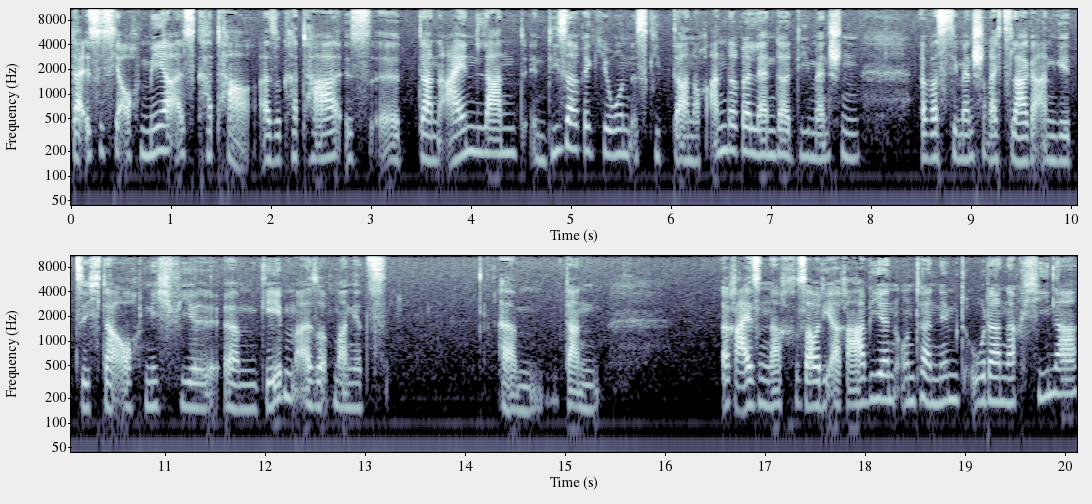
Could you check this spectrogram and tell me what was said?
da ist es ja auch mehr als Katar. Also Katar ist äh, dann ein Land in dieser Region. Es gibt da noch andere Länder, die Menschen was die Menschenrechtslage angeht, sich da auch nicht viel ähm, geben. Also ob man jetzt ähm, dann Reisen nach Saudi-Arabien unternimmt oder nach China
